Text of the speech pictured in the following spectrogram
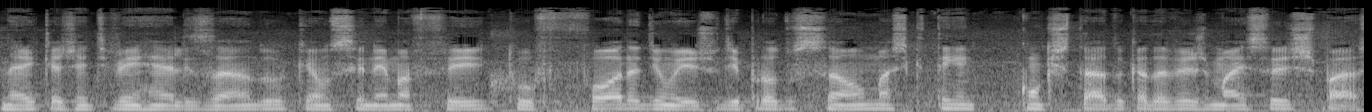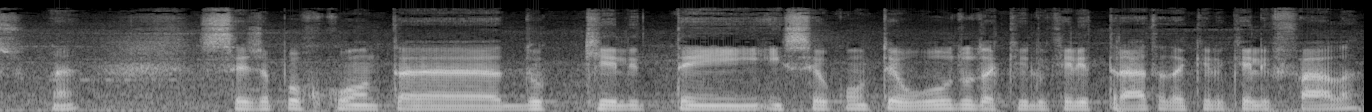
né, que a gente vem realizando, que é um cinema feito fora de um eixo de produção, mas que tem conquistado cada vez mais seu espaço, né? seja por conta do que ele tem em seu conteúdo, daquilo que ele trata, daquilo que ele fala,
